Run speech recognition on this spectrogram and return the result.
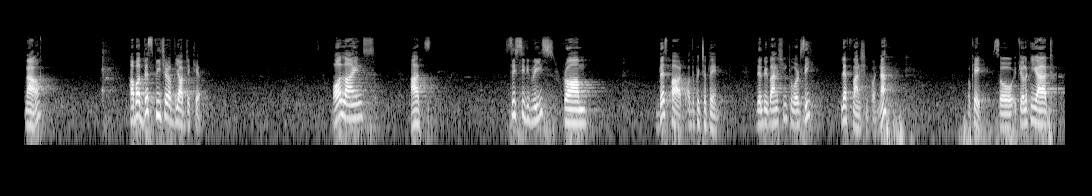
Now, how about this feature of the object here? All lines are 60 degrees from this part of the picture plane, they will be vanishing towards the left vanishing point. Nah? Okay. So, if you are looking at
